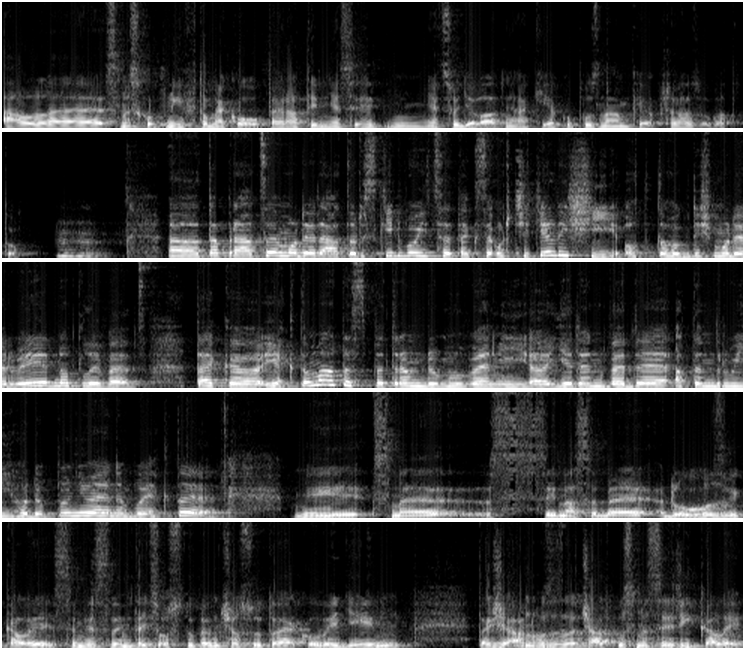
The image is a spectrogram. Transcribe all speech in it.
ale jsme schopni v tom jako operativně si něco dělat, nějaké jako poznámky a přehazovat to. Mm-hmm. Ta práce moderátorský dvojice tak se určitě liší od toho, když moderuje jednotlivec. Tak e, jak to máte s Petrem domluvený? E, jeden vede a ten druhý ho doplňuje, nebo jak to je? My jsme si na sebe dlouho zvykali, si myslím, teď s ostupem času to jako vidím. Takže ano, ze začátku jsme si říkali,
